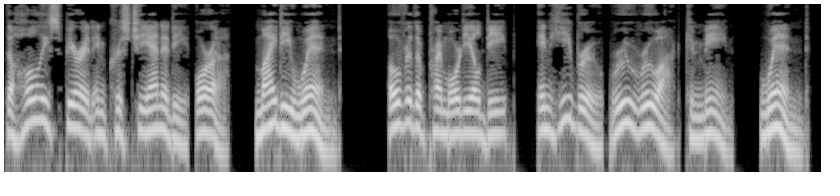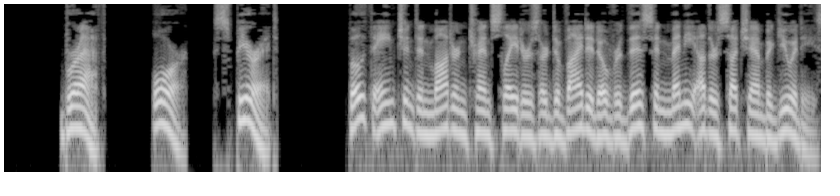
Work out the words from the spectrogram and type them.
the Holy Spirit in Christianity, or a mighty wind over the primordial deep. In Hebrew, Ru Ruach can mean wind, breath, or spirit. Both ancient and modern translators are divided over this and many other such ambiguities.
